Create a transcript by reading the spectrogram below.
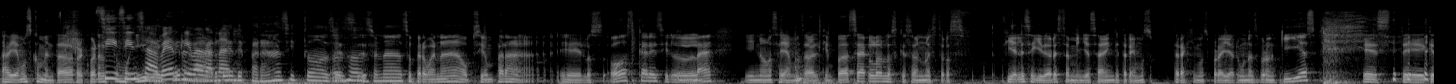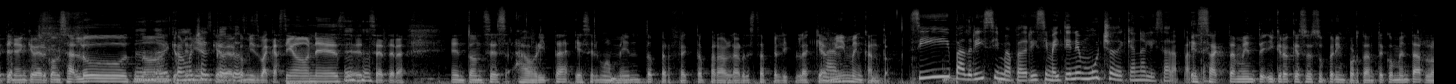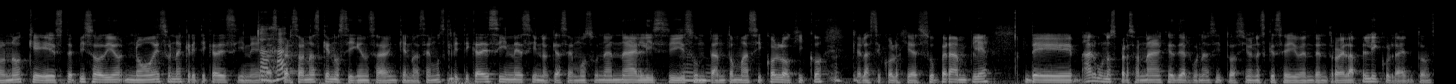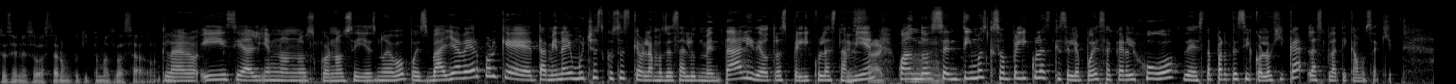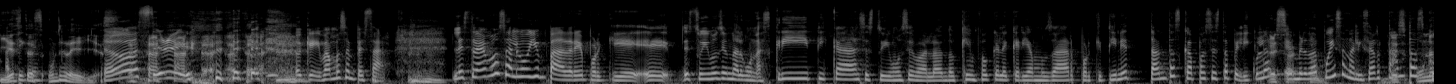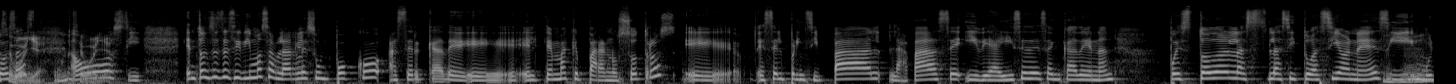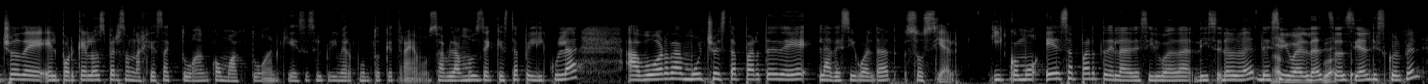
habíamos comentado, ¿recuerdas? Sí, sin "Y hay saber que iba a ganar". De, Parásitos. Es- Ajá. es, una súper buena opción para eh, los Óscares y la, la, la, y no nos hayamos dado el tiempo de hacerlo. Los que son nuestros fieles seguidores también ya saben que traemos, trajimos por ahí algunas bronquillas este, que tenían que ver con salud, ¿no? Ajá, Y que con tenían que ver con mis vacaciones, etcétera. Entonces, ahorita es el momento perfecto para hablar de esta película que a mí me encantó. Sí, padrísima, padrísima. Y tiene mucho de qué analizar aparte. Exactamente, y creo que eso es súper importante comentarlo, ¿no? Que este episodio no es una crítica de cine. Las personas que nos siguen saben que no hacemos crítica de cine, sino que hacemos un análisis un tanto más psicológico, que la psicología es súper amplia, de algunos personajes, de algunas situaciones que se viven dentro de la película. Entonces en eso va a estar un poquito más basado. ¿no? Claro, y si alguien no nos conoce y es nuevo, pues vaya a ver porque también hay muchas cosas que hablamos de salud mental y de otras películas también. Exacto. Cuando sentimos que son películas que se le puede sacar el jugo de esta parte psicológica, las platicamos aquí. Y Así esta que- es una de ellas. Oh, sí. ok, vamos a empezar. Les traemos algo bien padre porque eh, estuvimos viendo algunas críticas, estuvimos evaluando qué enfoque le queríamos dar, porque tiene tantas capas esta película. En verdad puedes analizar Es tantas una cosas. cebolla, una oh, cebolla. sí. Entonces decidimos hablarles un poco acerca de eh, el tema que para nosotros eh, es el principal, la base, y de ahí se desencadenan pues todas las, las situaciones y mucho de el por qué los personajes actúan como actúan, que ese es el primer punto que traemos. Hablamos de que esta película aborda mucho esta parte de la desigualdad social y cómo esa parte de la desigualdad, dice- desigualdad social, disculpen,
